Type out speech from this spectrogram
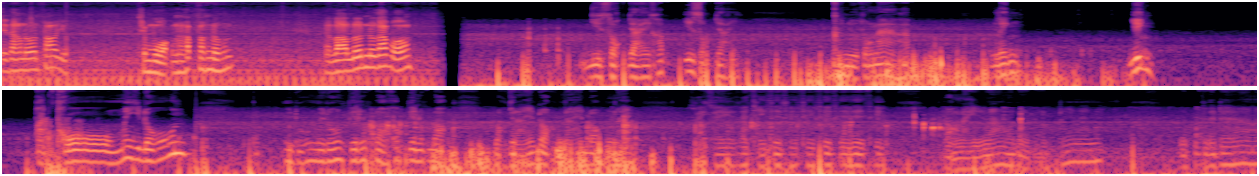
ที่ทางโน้นเฝ้าอยู่ฉมวกนะครับฝั่งโน้นรอลุ้นดูครับผมยีศกใหญ่ครับ ยีศกใหญ่ ขึ้นอยู่ตรงหน้าครับ เล็งยิงปัดโทไม่โดน ไม่โดนไม่โดนเปลี่ยนลูกดอกครับเปลี่ยนลูกดอกดอกอยู่ไหนดอกอยู่ไหนดอกอยู่ไหนใครใครใครใครใครใครใครใครใครใคร ดอกไหนนะดอกไหนนะเดี๋ยวเดี๋ยวเดี๋ยว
